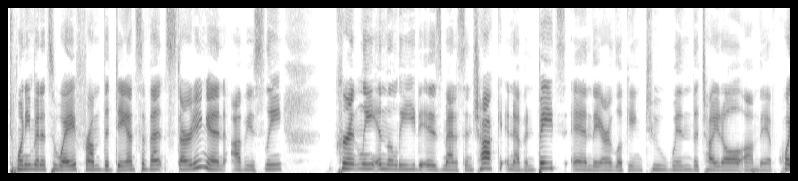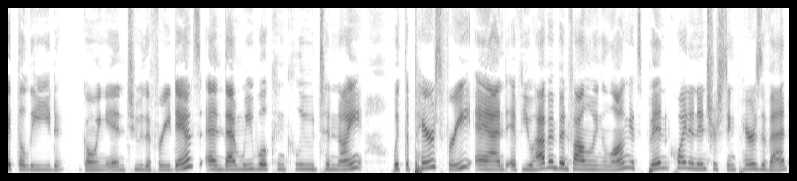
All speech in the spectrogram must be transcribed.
20 minutes away from the dance event starting. And obviously, currently in the lead is Madison Chock and Evan Bates, and they are looking to win the title. Um, they have quite the lead going into the free dance, and then we will conclude tonight with the pairs free. And if you haven't been following along, it's been quite an interesting pairs event.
